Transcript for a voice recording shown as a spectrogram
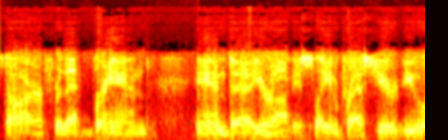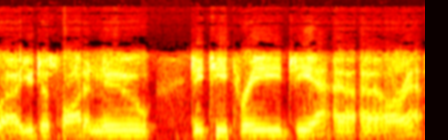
Star for that brand. And uh, you're obviously impressed. You you uh, you just bought a new GT3 G- uh, uh, RS.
